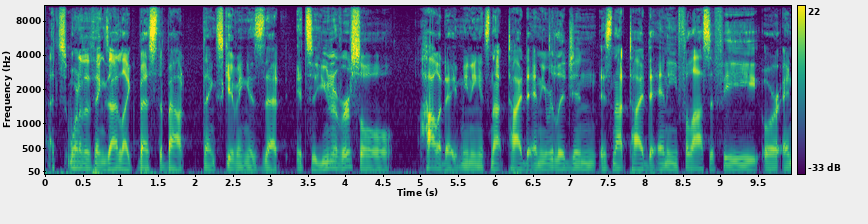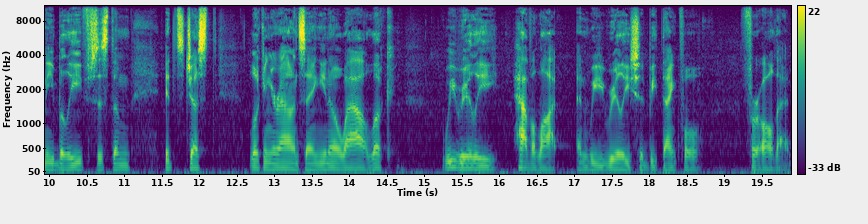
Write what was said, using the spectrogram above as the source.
That's one of the things I like best about Thanksgiving is that it's a universal holiday, meaning it's not tied to any religion, it's not tied to any philosophy or any belief system. It's just looking around and saying, you know, wow, look, we really have a lot and we really should be thankful for all that.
